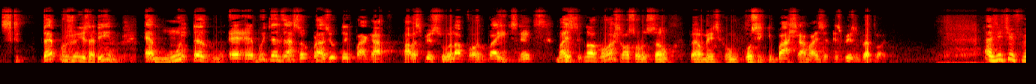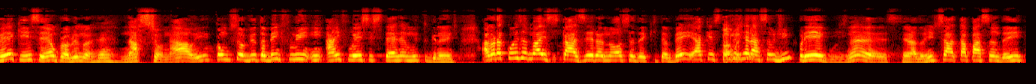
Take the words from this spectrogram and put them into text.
Se der para o juiz ali, é muita, é, é muita realização que o Brasil tem que pagar para as pessoas lá fora do país. Né? Mas nós vamos achar uma solução para realmente conseguir baixar mais esse preço do petróleo. A gente vê que isso é um problema né, nacional e, como você ouviu, também a influência externa é muito grande. Agora, a coisa mais caseira nossa daqui também é a questão Vamos da geração aqui. de empregos, né, senador? A gente está passando aí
